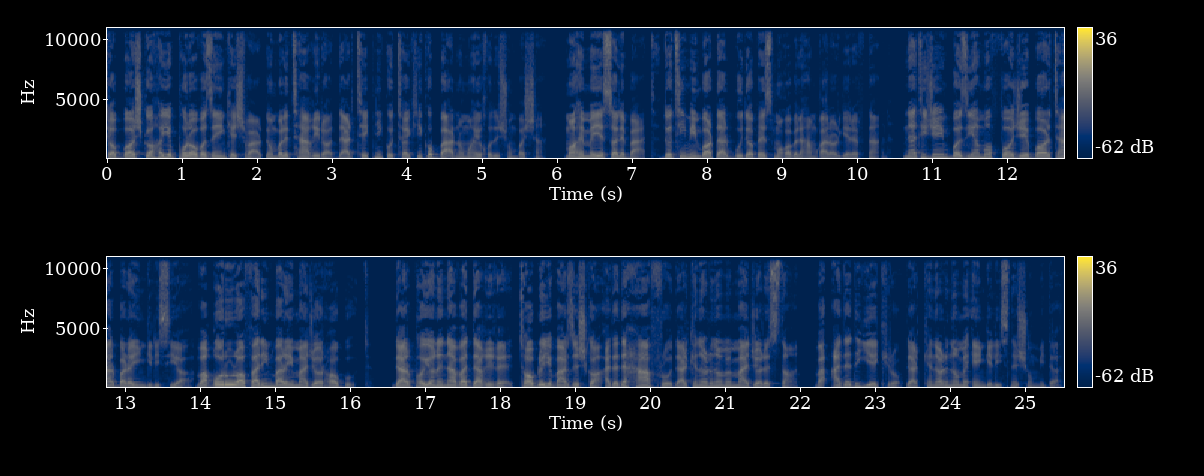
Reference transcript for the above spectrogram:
تا باشگاه های پرآوازه این کشور دنبال تغییرات در تکنیک و تاکتیک و برنامه های خودشون باشن. ماه می سال بعد دو تیم این بار در بوداپست مقابل هم قرار گرفتن نتیجه این بازی اما فاجعه بارتر برای انگلیسیا و غرور آفرین برای مجارها بود در پایان 90 دقیقه تابلوی ورزشگاه عدد 7 رو در کنار نام مجارستان و عدد یک رو در کنار نام انگلیس نشون می‌داد.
